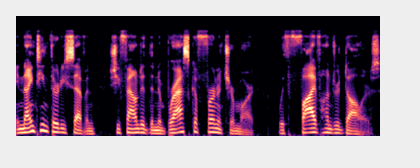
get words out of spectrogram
In 1937, she founded the Nebraska Furniture Mart with $500,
